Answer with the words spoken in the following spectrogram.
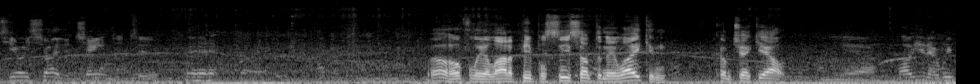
She always tries to change it too. Well, hopefully, a lot of people see something they like and come check you out. Yeah. Well, you know, we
